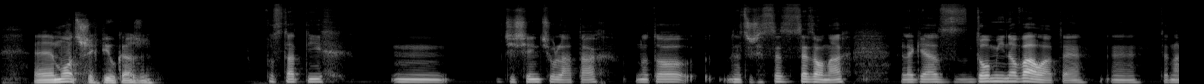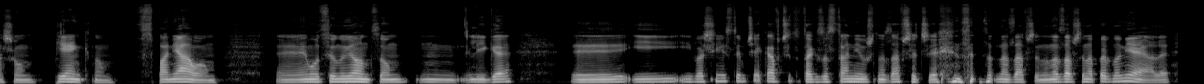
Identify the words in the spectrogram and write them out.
młodszych piłkarzy. W ostatnich mm, 10 latach, no to znaczy sezonach, Legia zdominowała tę te naszą piękną, wspaniałą, emocjonującą mm, ligę. I, I właśnie jestem ciekaw, czy to tak zostanie już na zawsze, czy na, na zawsze. No na zawsze na pewno nie, ale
